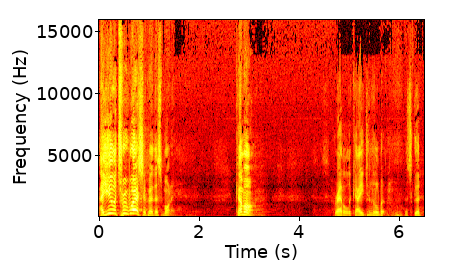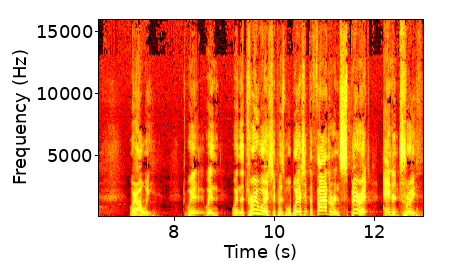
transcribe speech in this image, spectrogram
Are you a true worshiper this morning? Come on. Rattle the cage a little bit. That's good. Where are we? When, when the true worshippers will worship the Father in spirit and in truth.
